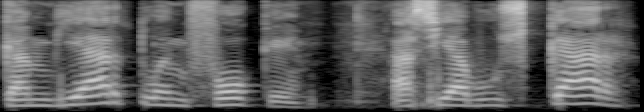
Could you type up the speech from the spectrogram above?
cambiar tu enfoque hacia buscar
